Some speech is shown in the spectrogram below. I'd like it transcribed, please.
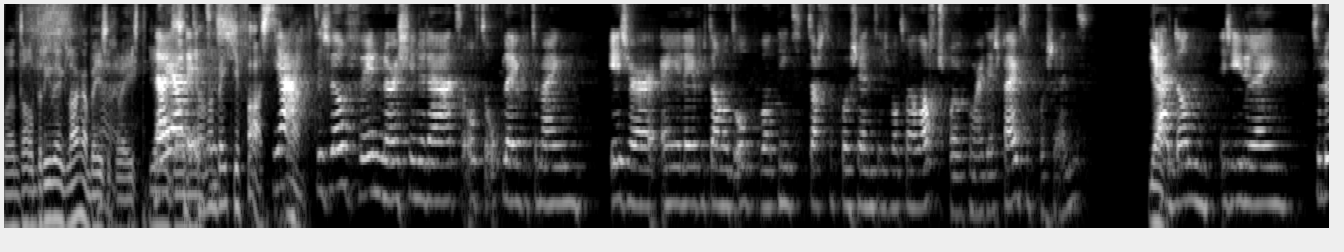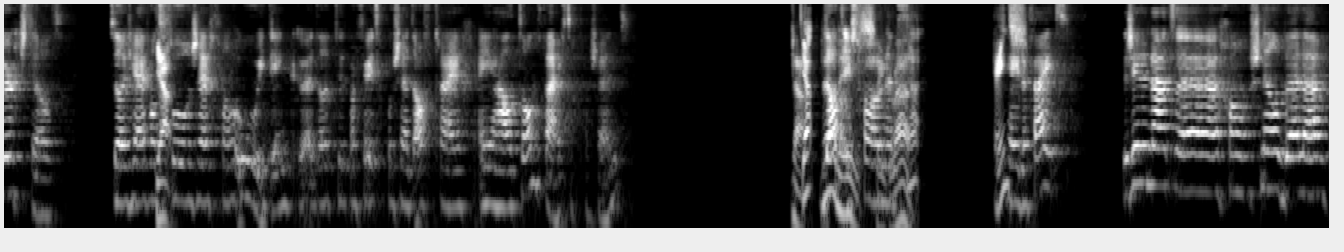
zijn al drie weken langer bezig geweest. Nou ja, zit dit wel een is- beetje vast. Ja, het is wel vervelend als je inderdaad, of de oplevertermijn is er en je levert dan wat op wat niet 80% is wat we al afgesproken, maar het is 50%. Ja. ja. dan is iedereen teleurgesteld. Terwijl als jij van Ja. tevoren zegt van oeh, ik denk eh, dat ik dit maar 40% afkrijg en je haalt dan 50%. ja, Ja, dat nee, is gewoon het- hele feit. Dus inderdaad, eh, gewoon snel bellen.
